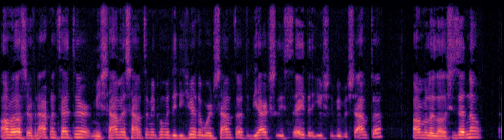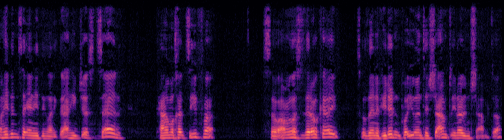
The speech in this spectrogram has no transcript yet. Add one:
Amalos Rav Nachman said to her, Mishama Shamta Mipuma, did you hear the word Shamta? Did he actually say that you should be B'Shamta? Amalalala. She said, no. No, he didn't say anything like that. He just said, Kama Chatzifa. So Amalos said, okay. So then if he didn't put you into Shamta, you're not in Shamta.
